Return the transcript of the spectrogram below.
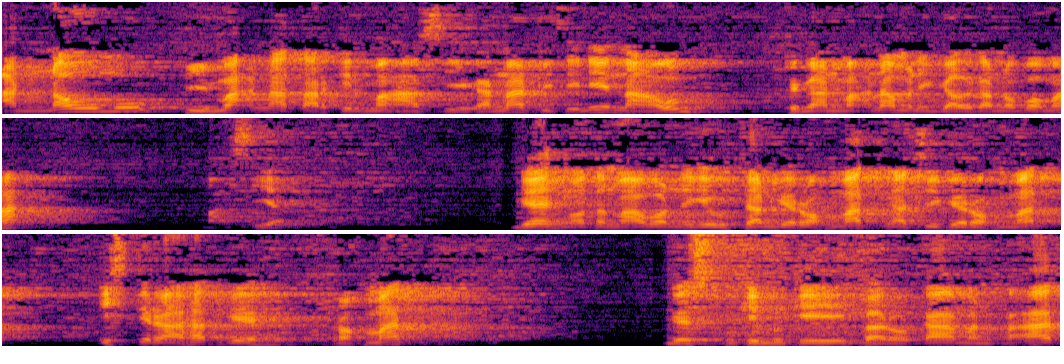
an-naumu bimakna tarkil ma'asi karena di sini naum dengan makna meninggalkan nopo mak maksiat Nggih ngoten mawon niki hujan nggih rahmat ngaji nggih rahmat istirahat nggih rahmat Guys, mugi-mugi barokah manfaat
